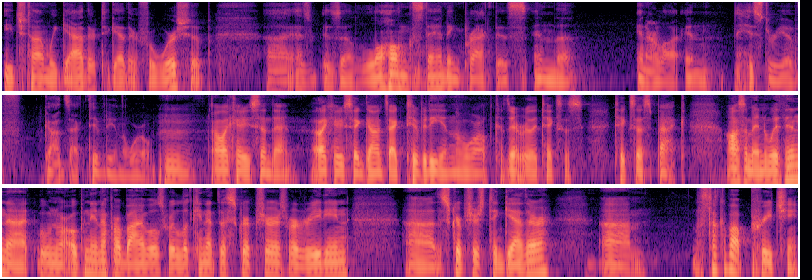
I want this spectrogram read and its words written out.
each time we gather together for worship uh, as, is a long-standing practice in the in our li- in the history of God's activity in the world. Mm, I like how you said that. I like how you said God's activity in the world because it really takes us takes us back. Awesome. And within that, when we're opening up our Bibles, we're looking at the scriptures, we're reading uh, the scriptures together. Um, let's talk about preaching.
